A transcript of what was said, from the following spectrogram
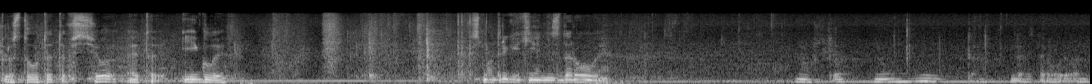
Просто вот это все, это иглы. Смотри, какие они здоровые. Ну что? Ну, ну, да, да, здорово, ладно.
